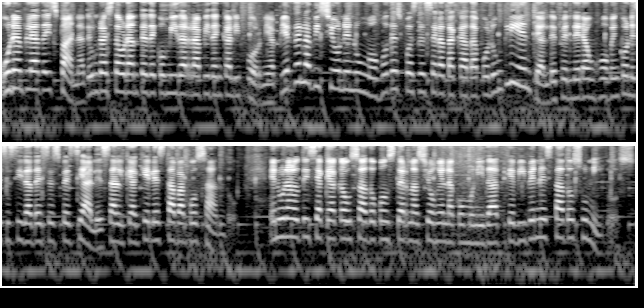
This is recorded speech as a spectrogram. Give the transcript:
Una empleada hispana de un restaurante de comida rápida en California pierde la visión en un ojo después de ser atacada por un cliente al defender a un joven con necesidades especiales al que aquel estaba acosando, en una noticia que ha causado consternación en la comunidad que vive en Estados Unidos.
